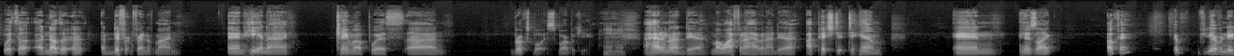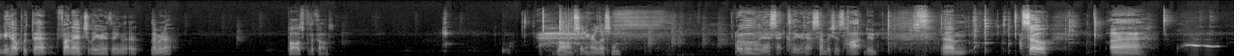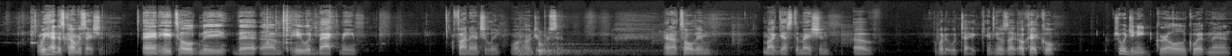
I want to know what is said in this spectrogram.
with a, another a, a different friend of mine, and he and I came up with uh, Brooks Boys Barbecue. hmm I had an idea. My wife and I have an idea. I pitched it to him, and he was like, "Okay, if, you ever need any help with that financially or anything, let, let me know." Pause for the calls. While I'm sitting here listening, Oh, that's that clear. That son bitch is hot, dude. Um, so, uh, we had this conversation, and he told me that um, he would back me financially, one hundred percent. And I told him my guesstimation of what it would take, and he was like, "Okay, cool." so would you need grill equipment?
